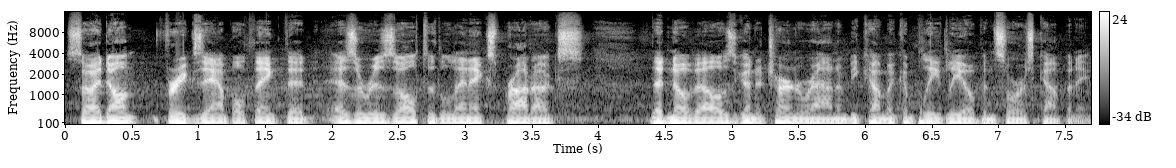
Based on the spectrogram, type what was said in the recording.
So I don't, for example, think that as a result of the Linux products, that Novell is going to turn around and become a completely open source company.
